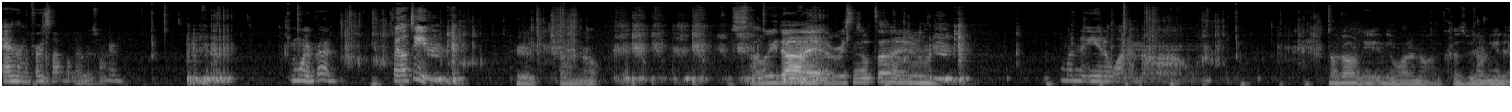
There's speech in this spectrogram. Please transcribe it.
And then the first level there was one. More bread. Wait, let's eat. Here, turn up. This is how we die every single time. I'm gonna eat a watermelon. No, don't eat any watermelon because we don't need it.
